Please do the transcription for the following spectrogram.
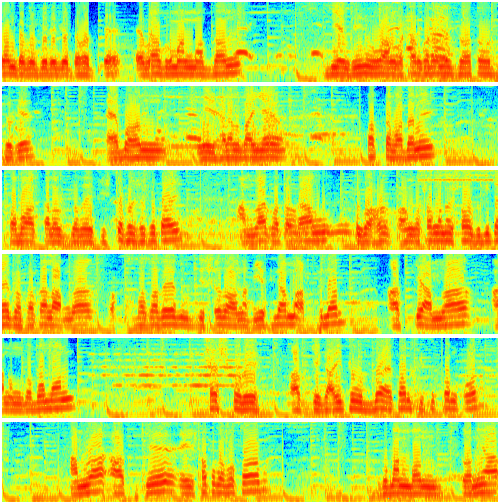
গন্তব্যে ফিরে যেতে হচ্ছে এবং মধ্যম বিএনপি ও অঙ্গ সংগঠনের যত উদ্যোগে এবং হেলাল ভাইয়ের তত্ত্বাবধানে তালুকদারের পৃষ্ঠপোষকতায় আমরা গতকাল গহ- অঙ্গ সহযোগিতায় গতকাল আমরা কক্সবাজারের উদ্দেশ্যে রওনা দিয়েছিলাম, আসছিলাম। আজকে আমরা আনন্দ ভ্রমণ শেষ করে আজকে গাড়িতে উঠবো এখন কিছুক্ষণ পর। আমরা আজকে এই সতেরো বছর বিমানবন্দনীয়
